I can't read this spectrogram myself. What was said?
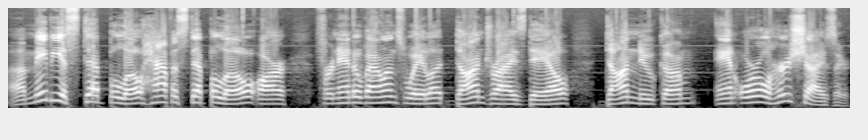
uh, maybe a step below, half a step below, are Fernando Valenzuela, Don Drysdale, Don Newcombe, and Orel Hershiser.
